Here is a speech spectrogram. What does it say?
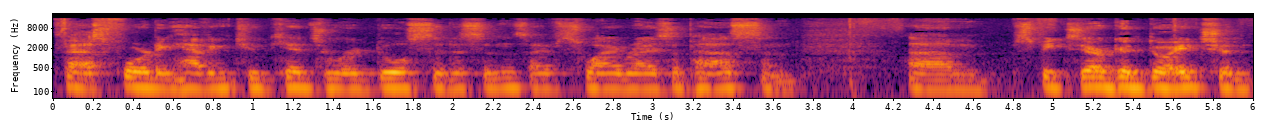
fast forwarding having two kids who are dual citizens, I have zwei Reisepass and um, speak sehr good Deutsch, and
